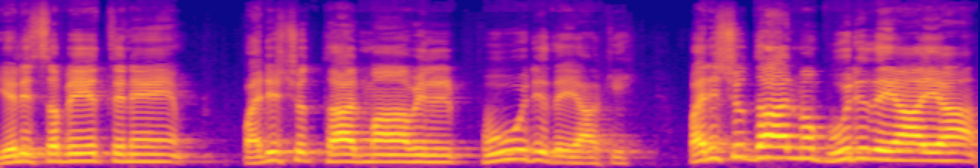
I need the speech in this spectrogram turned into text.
എലിസബേത്തിനെ പരിശുദ്ധാത്മാവിൽ പൂരിതയാക്കി. പരിശുദ്ധാത്മ പൂരിതയായ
